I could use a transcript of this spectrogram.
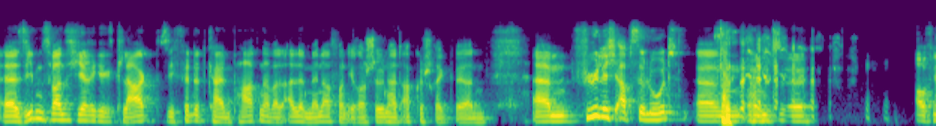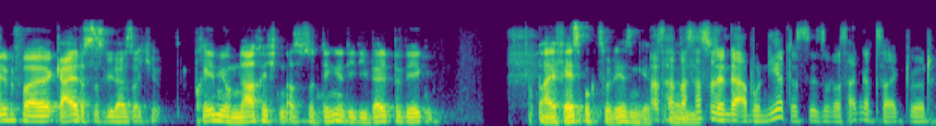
Äh, 27-Jährige geklagt, sie findet keinen Partner, weil alle Männer von ihrer Schönheit abgeschreckt werden. Ähm, Fühle ich absolut ähm, und äh, auf jeden Fall geil, dass es wieder solche Premium-Nachrichten, also so Dinge, die die Welt bewegen, bei Facebook zu lesen gibt. Was, was, ähm. hast du denn da abonniert, dass dir sowas angezeigt wird?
